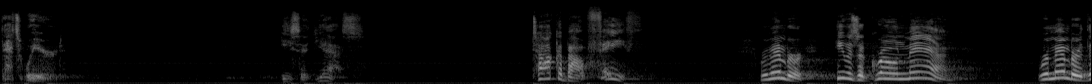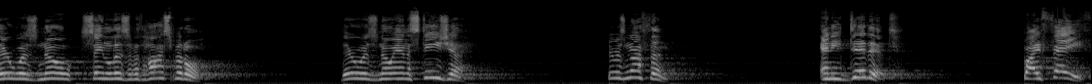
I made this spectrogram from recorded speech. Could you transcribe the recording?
That's weird. He said yes. Talk about faith. Remember, he was a grown man. Remember, there was no St. Elizabeth Hospital. There was no anesthesia. There was nothing. And he did it by faith.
